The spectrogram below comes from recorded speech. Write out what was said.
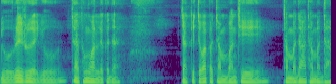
อยู่เรื่อยๆ อยู่แทบทั้งวันเลยก็ได้ จากกิจวัตรประจำวันที่ธรรมดาธรรมดา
